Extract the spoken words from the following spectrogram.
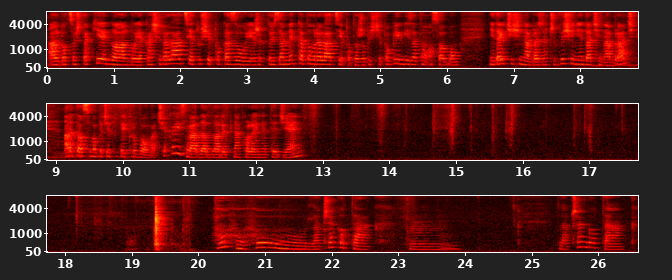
albo coś takiego, albo jakaś relacja tu się pokazuje, że ktoś zamyka tą relację po to, żebyście pobiegli za tą osobą. Nie dajcie się nabrać, znaczy Wy się nie dacie nabrać, ale ta osoba będzie tutaj próbować. Jaka jest rada dla ryb na kolejny tydzień? Hu, hu, hu. Dlaczego tak? Hmm. Dlaczego tak?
